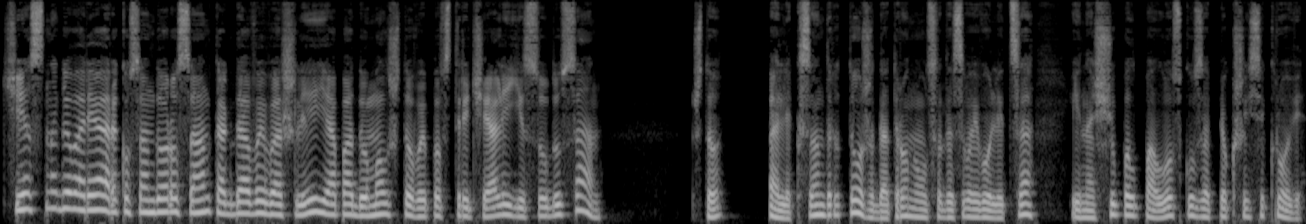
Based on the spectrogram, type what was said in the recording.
«Честно говоря, Ракусандору-сан, когда вы вошли, я подумал, что вы повстречали Ясуду-сан». «Что?» Александр тоже дотронулся до своего лица и нащупал полоску запекшейся крови.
